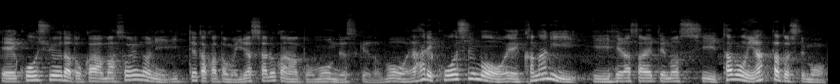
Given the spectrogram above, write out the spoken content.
えー、講習だとか、まあ、そういうのに行ってた方もいらっしゃるかなと思うんですけどもやはり講習も、えー、かなり減らされてますし多分やったとしても、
